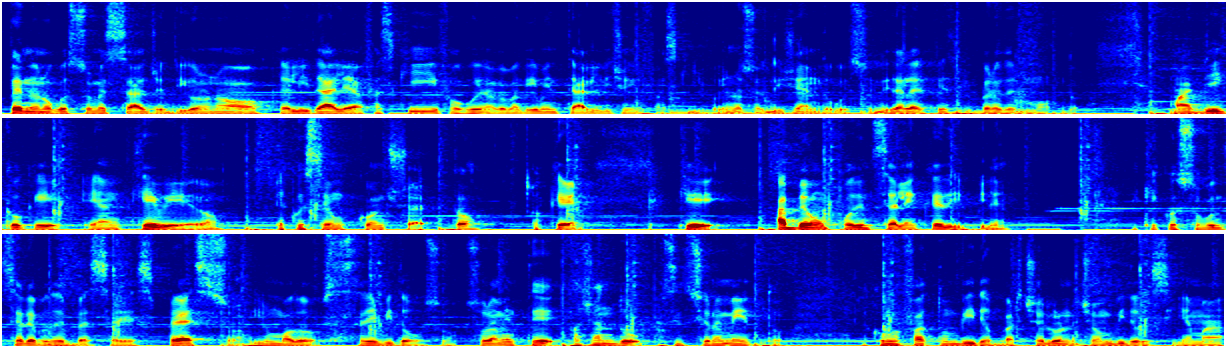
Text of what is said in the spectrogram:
prendono questo messaggio e dicono no, che l'Italia fa schifo, quindi automaticamente Ali dice che fa schifo. Io non sto dicendo questo, l'Italia è il paese più bello del mondo, ma dico che è anche vero, e questo è un concetto, ok? Che abbiamo un potenziale incredibile e che questo potenziale potrebbe essere espresso in un modo strepitoso solamente facendo posizionamento. E come ho fatto un video a Barcellona c'è un video che si chiama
